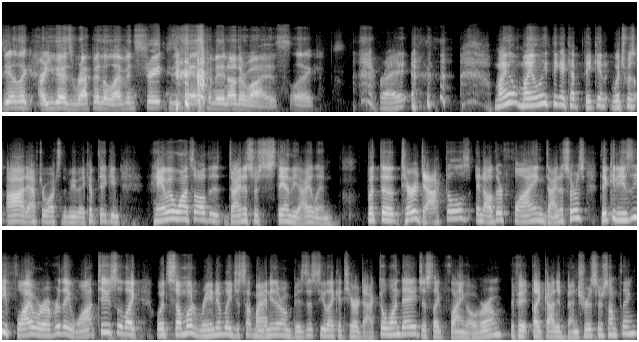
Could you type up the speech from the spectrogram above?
yeah, like are you guys repping 11th Street because you can't come in otherwise? Like, right? my my only thing I kept thinking, which was odd after watching the movie, I kept thinking Hammond wants all the dinosaurs to stay on the island, but the pterodactyls and other flying dinosaurs, they could easily fly wherever they want to. So like, would someone randomly just minding their own business see like a pterodactyl one day, just like flying over them, if it like got adventurous or something?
